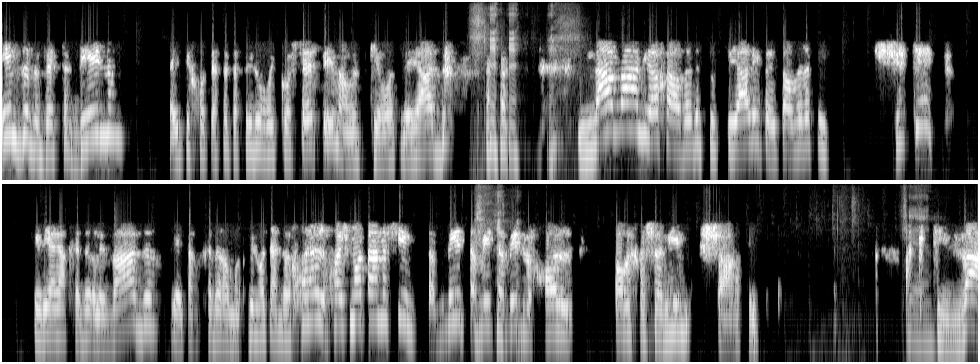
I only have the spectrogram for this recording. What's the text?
אם זה בבית הדין, הייתי חוטפת אפילו ריקושטים מהמזכירות ליד. למה אני לא יכולה עובדת סוציאלית, הייתה אומרת לי, שקט. לי היה חדר לבד, היא הייתה חדר המקביל, אמרתי, אני לא יכולה, לא יכולה לשמוע את האנשים. תמיד, תמיד, תמיד, בכל אורך השנים שרתי. כן. הכתיבה,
